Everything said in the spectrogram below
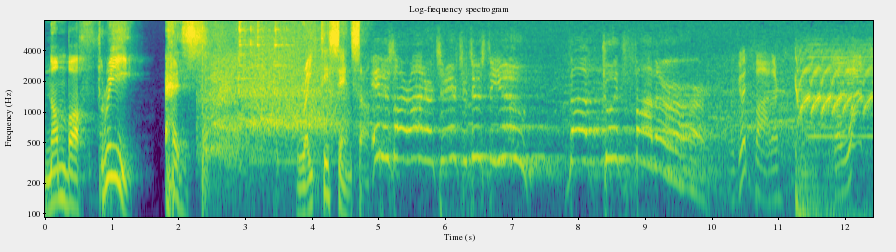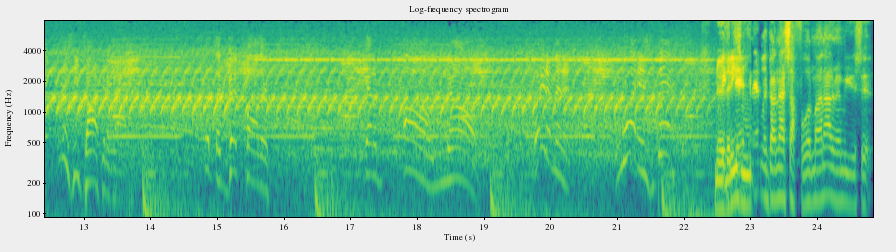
Number three is Right to Censor. It is our honor to introduce to you the Good Father. The good father. The what? What is he talking about? What the Good Father? Got him. Oh no! Wait a minute. What is Now, the reason definitely done this before, man. I remember you said.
